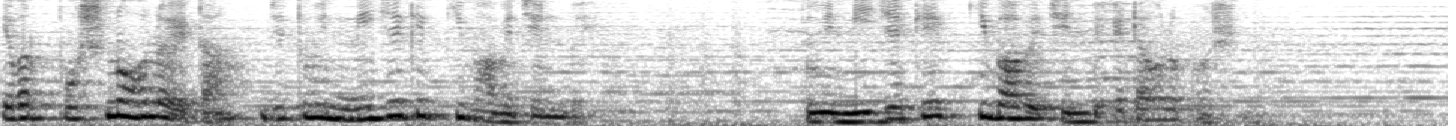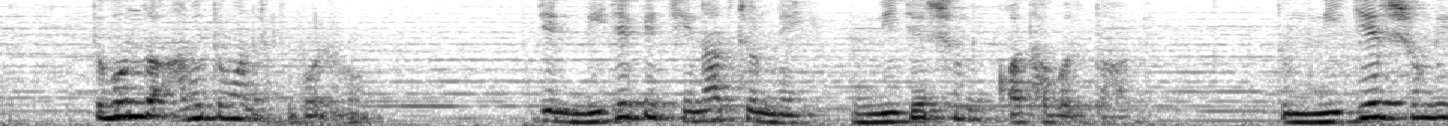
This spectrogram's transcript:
এবার প্রশ্ন হলো এটা যে তুমি নিজেকে কীভাবে চিনবে? তুমি নিজেকে কীভাবে চিনবে? এটা হলো প্রশ্ন। তো বন্ধু, আমি তোমাদেরকে বলব যে নিজেকে চেনার জন্যে নিজের সঙ্গে কথা বলতে হবে। তো নিজের সঙ্গে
